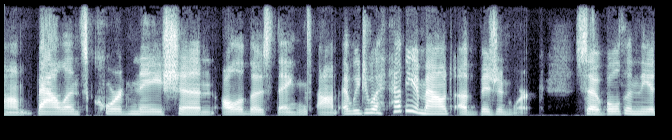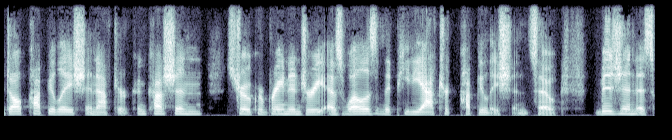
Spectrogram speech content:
um, balance, coordination, all of those things. Um, and we do a heavy amount of vision work. So, both in the adult population after concussion, stroke, or brain injury, as well as in the pediatric population. So, vision as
